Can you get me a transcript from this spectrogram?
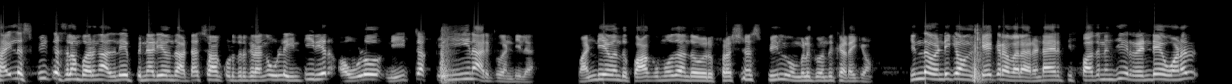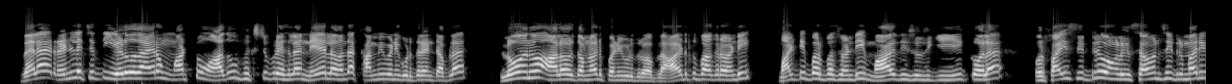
சைட்ல ஸ்பீக்கர்ஸ் எல்லாம் பாருங்க அதுலயே பின்னாடியே வந்து அட்டாச் கொடுத்துருக்காங்க உள்ள இன்டீரியர் அவ்வளோ நீட்டா கிளீனா இருக்கு வண்டியில. வண்டியை வந்து பார்க்கும்போது அந்த ஒரு ஃப்ரெஷ்னஸ் ஃபீல் உங்களுக்கு வந்து கிடைக்கும். இந்த வண்டிக்கு அவங்க கேட்குற விலை ரெண்டாயிரத்தி பதினஞ்சு ரெண்டே ஓனர். விலை ரெண்டு லட்சத்தி எழுபதாயிரம் மட்டும். அதுவும் ஃபிக்ஸ்டு ப்ரைஸில் நேரில் வந்தால் கம்மி பண்ணி கொடுத்துறேன்டாப்ல லோனும் ஆல் ஓவர் தமிழ்நாடு பண்ணி கொடுத்துருவாப்ல. அடுத்து பார்க்குற வண்டி மல்டி பர்பஸ் வண்டி மாருதி சுசுகி ஈக்கோல ஒரு ஃபைவ் சீட்டர் உங்களுக்கு செவன் சீட்டர் மாதிரி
